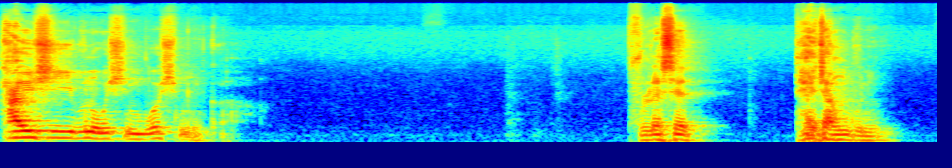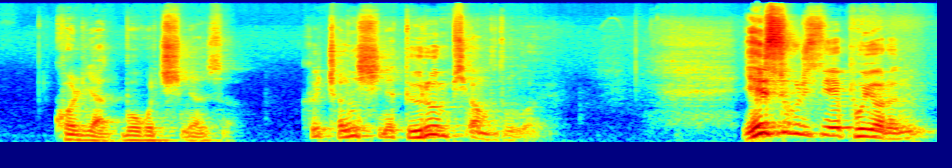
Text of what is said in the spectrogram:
다윗이 입은 옷이 무엇입니까? 블레셋 대장군이 골리앗 목을 치면서 그 전신에 더러운 피가 묻은 거예요. 예수 그리스도의 보혈은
